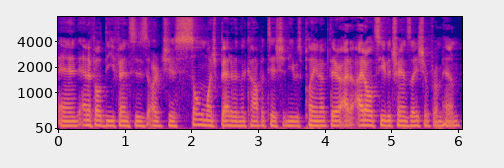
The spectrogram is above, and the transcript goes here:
And NFL defenses are just so much better than the competition he was playing up there. I, I don't see the translation from him.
